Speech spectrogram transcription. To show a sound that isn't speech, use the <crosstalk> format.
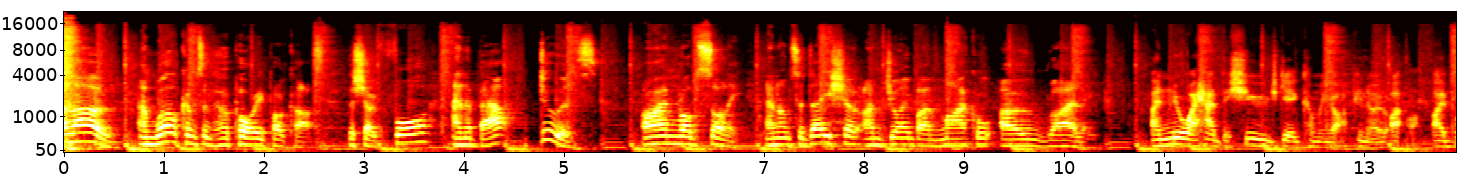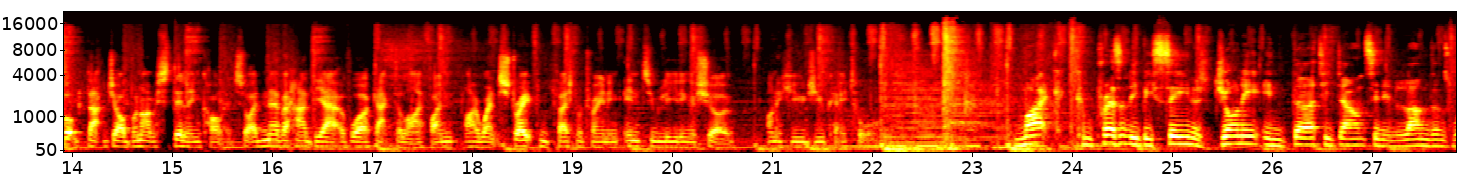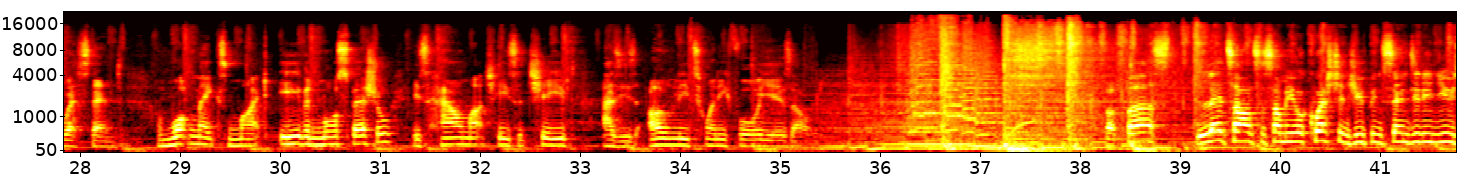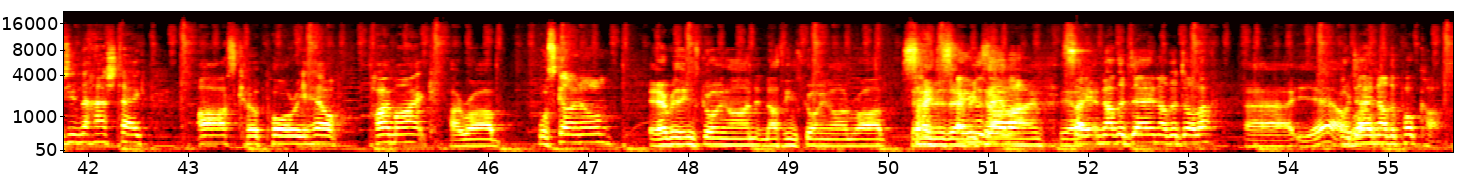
Hello, and welcome to the Hapori podcast, the show for and about doers. I'm Rob Solly, and on today's show, I'm joined by Michael O'Reilly. I knew I had this huge gig coming up. You know, I, I booked that job when I was still in college, so I'd never had the out of work actor life. I, I went straight from professional training into leading a show on a huge UK tour. Mike can presently be seen as Johnny in Dirty Dancing in London's West End. And what makes Mike even more special is how much he's achieved as he's only 24 years old. But first, let's answer some of your questions you've been sending in using the hashtag AskHaporiHelp. Hi Mike, Hi, Rob. what's going on? Everything's going on. Nothing's going on, Rob. Same, Same- as same every as ever. Yeah. Say another day, another dollar, uh, yeah. or well, day, another podcast.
